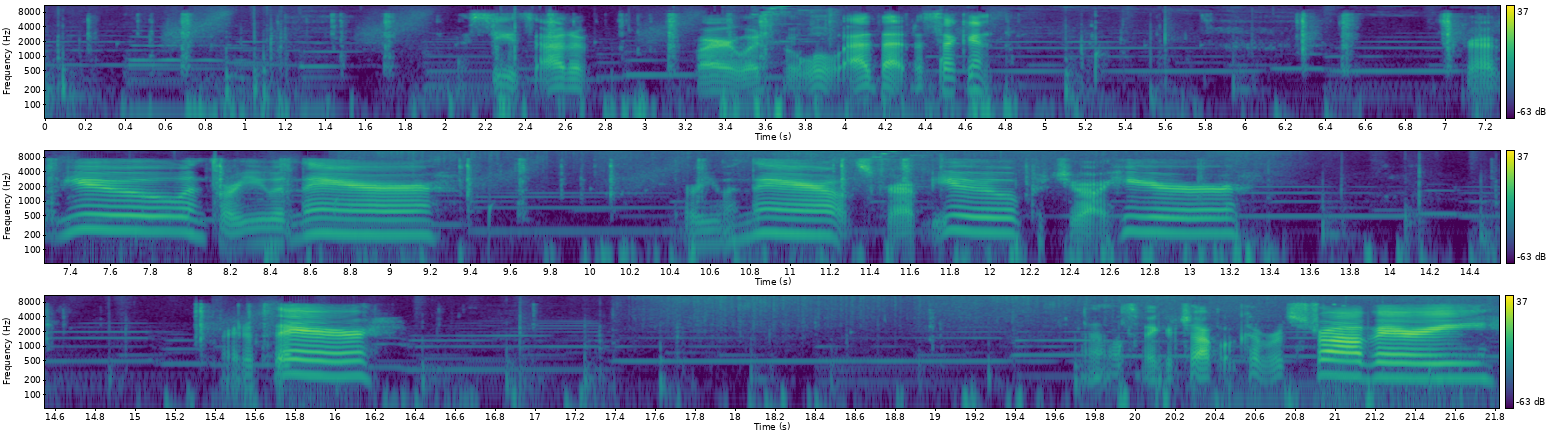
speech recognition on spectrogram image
I see it's out of firewood, but we'll add that in a second. Grab you and throw you in there. Throw you in there. Let's grab you, put you out here. Right up there. And let's make a chocolate covered strawberry.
